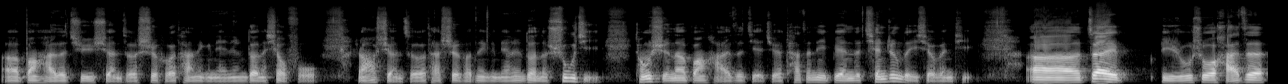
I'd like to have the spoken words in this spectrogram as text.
呃，帮孩子去选择适合他那个年龄段的校服，然后选择他适合那个年龄段的书籍，同时呢，帮孩子解决他在那边的签证的一些问题，呃，在。比如说，孩子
